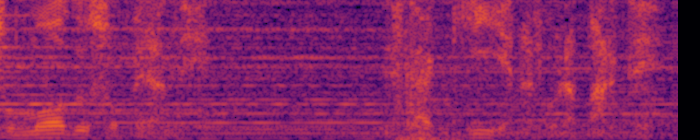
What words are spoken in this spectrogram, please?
Su modus operandi. Está aquí en alguna parte.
